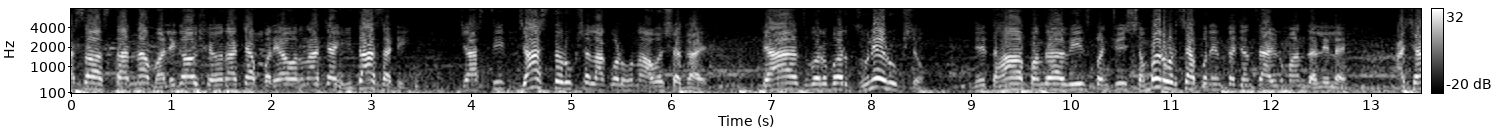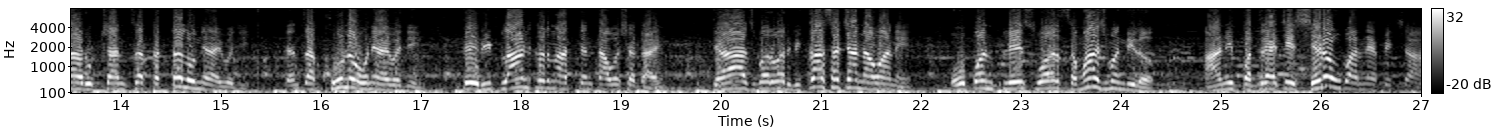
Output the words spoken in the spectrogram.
असं असताना मालेगाव शहराच्या पर्यावरणाच्या हितासाठी जास्तीत जास्त वृक्ष लागवड होणं आवश्यक आहे. त्याचबरोबर जुने वृक्ष जे दहा पंधरा वीस पंचवीस शंभर वर्षापर्यंत ज्यांचं आयुर्मान झालेलं आहे अशा वृक्षांचं कत्तल होण्याऐवजी त्यांचा खून होण्याऐवजी ते रिप्लांट करणं अत्यंत आवश्यक आहे. त्याचबरोबर विकासाच्या नावाने ओपन प्लेसवर समाज मंदिरं आणि पत्र्याचे शेड उभारण्यापेक्षा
